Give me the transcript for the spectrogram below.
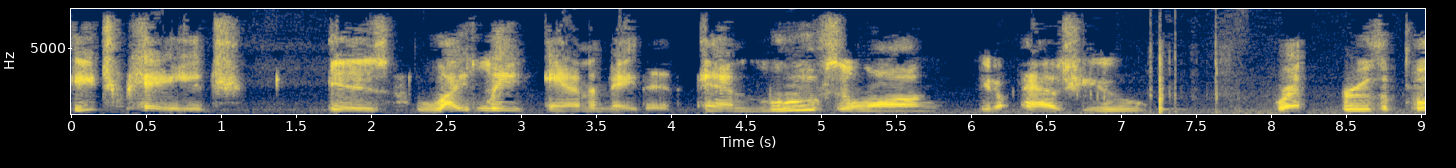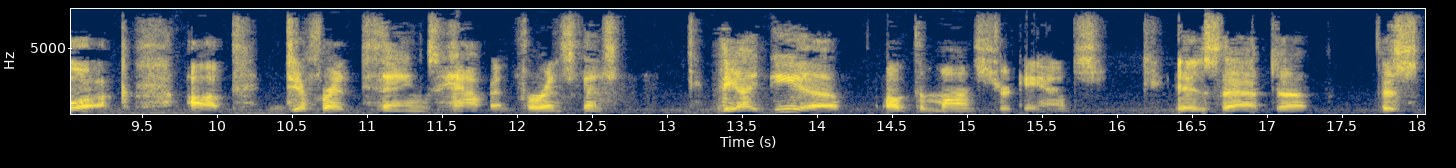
Each page is lightly animated and moves along, you know, as you read through the book, uh, different things happen. For instance, the idea of the monster dance is that uh, there's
